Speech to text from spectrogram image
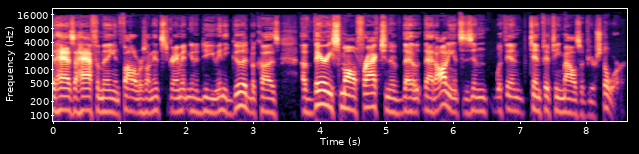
that has a half a million followers on Instagram isn't going to do you any good because a very small fraction of the, that audience is in within 10 15 miles of your store.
